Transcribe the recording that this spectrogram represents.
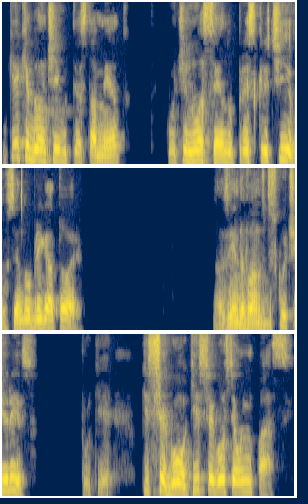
O que que do Antigo Testamento continua sendo prescritivo, sendo obrigatório? Nós ainda vamos discutir isso. Por quê? O que chegou aqui chegou a ser um impasse.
